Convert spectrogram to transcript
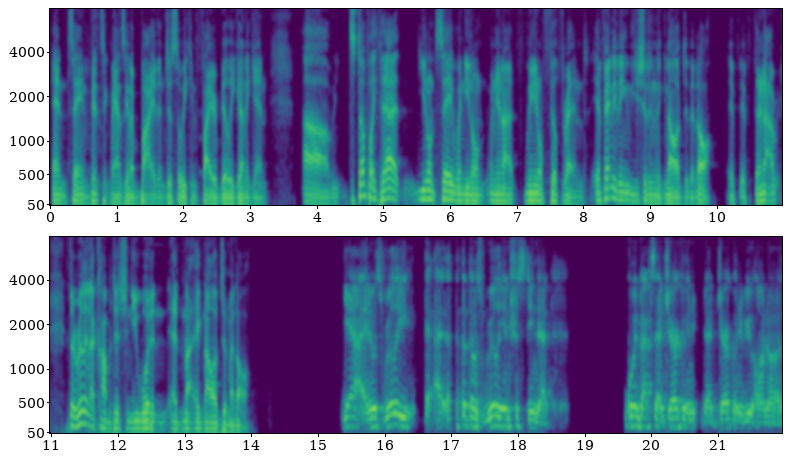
and saying Vince McMahon's gonna buy them just so we can fire Billy Gunn again. Um, stuff like that you don't say when you don't when you're not when you don't feel threatened. If anything, you shouldn't acknowledge it at all. If if they're not if they're really not competition, you wouldn't acknowledge them at all. Yeah, and it was really I, I thought that was really interesting that going back to that Jericho that Jericho interview on uh,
